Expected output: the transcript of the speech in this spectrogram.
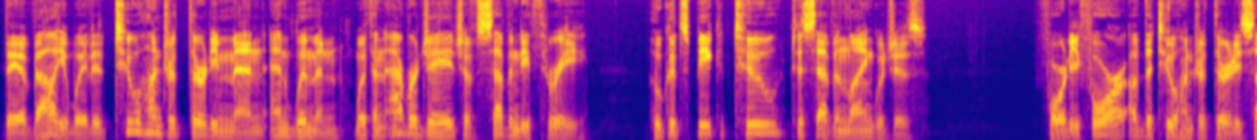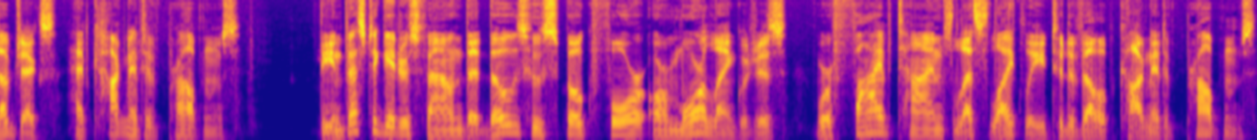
They evaluated 230 men and women with an average age of 73 who could speak two to seven languages. 44 of the 230 subjects had cognitive problems. The investigators found that those who spoke four or more languages were five times less likely to develop cognitive problems,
